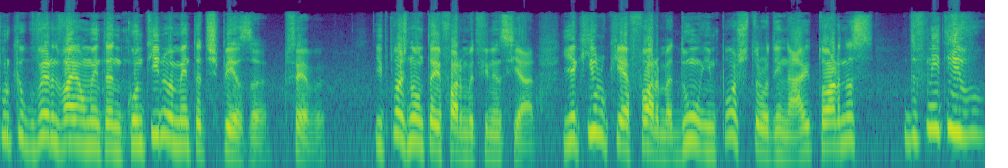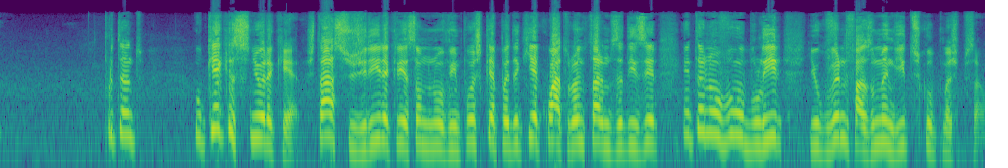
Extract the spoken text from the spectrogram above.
Porque o governo vai aumentando continuamente a despesa, percebe? E depois não tem forma de financiar. E aquilo que é forma de um imposto extraordinário torna-se definitivo. Portanto, o que é que a senhora quer? Está a sugerir a criação de um novo imposto que é para daqui a quatro anos estarmos a dizer então não vão abolir e o governo faz um manguito, desculpe uma expressão,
